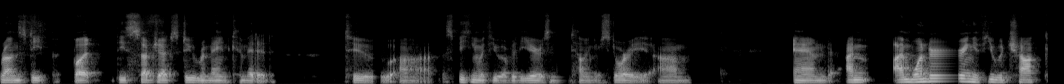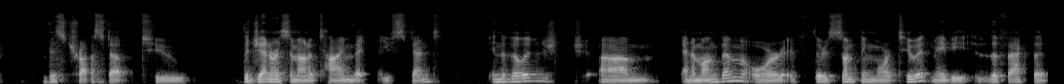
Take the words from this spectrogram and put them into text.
runs deep, but these subjects do remain committed to uh, speaking with you over the years and telling their story. And I'm I'm wondering if you would chalk this trust up to the generous amount of time that you spent in the village um, and among them, or if there's something more to it. Maybe the fact that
